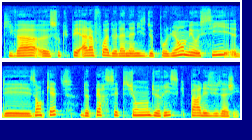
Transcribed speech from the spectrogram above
qui va s'occuper à la fois de l'analyse de polluants mais aussi des enquêtes de perception du risque par les usagers.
